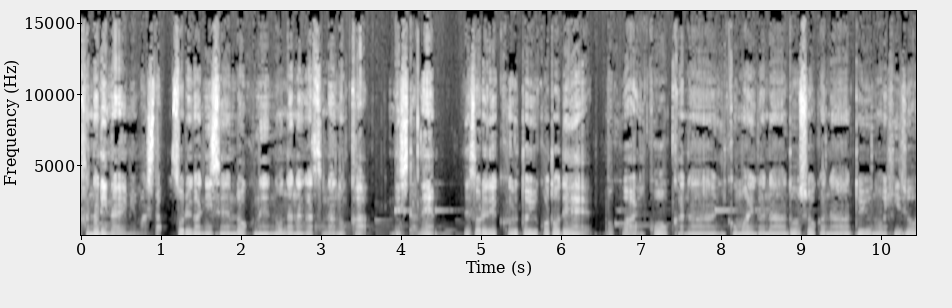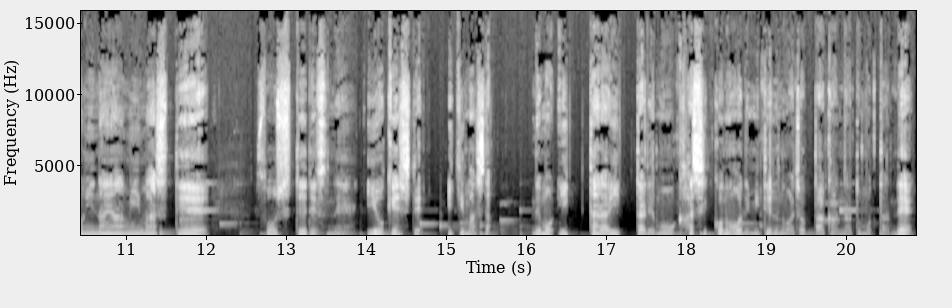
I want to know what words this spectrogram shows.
かなり悩みました。それが2006年の7月7日でしたね。で、それで来るということで、僕は行こうかな、行こまいかな、どうしようかな、というのを非常に悩みまして、そしてですね、意を決して行きました。でも、行ったら行ったでも端っこの方で見てるのはちょっとあかんなと思ったんで、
